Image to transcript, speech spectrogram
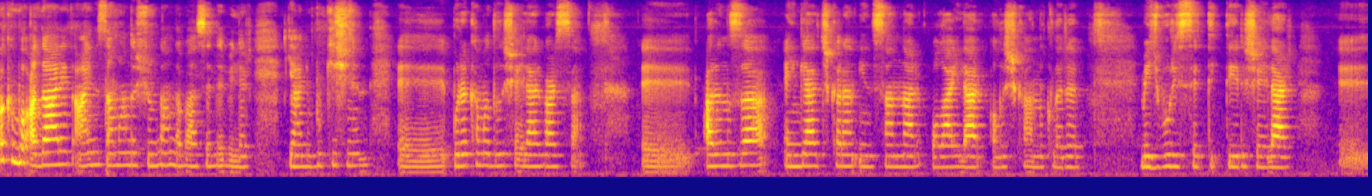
Bakın bu adalet aynı zamanda şundan da bahsedebilir. Yani bu kişinin e, bırakamadığı şeyler varsa, e, aranıza engel çıkaran insanlar, olaylar, alışkanlıkları, mecbur hissettikleri şeyler, e,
